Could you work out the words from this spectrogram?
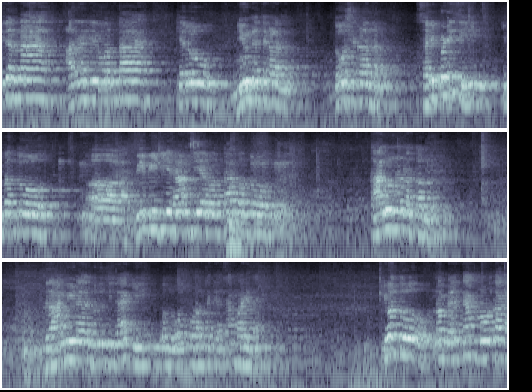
ಇದನ್ನ ಅದರಲ್ಲಿರುವಂತ ಕೆಲವು ನ್ಯೂನತೆಗಳನ್ನು, ದೋಷಗಳನ್ನು ಸರಿಪಡಿಸಿ ಇವತ್ತು ವಿ ಬಿ ಜಿ ರಾಮ್ಜಿ ಅನ್ನುವಂತ ಒಂದು ಕಾನೂನನ್ನು ತಂದು ಗ್ರಾಮೀಣ ಅಭಿವೃದ್ಧಿಗಾಗಿ ಒಂದು ಓದ್ ಕೊಡುವಂತ ಕೆಲಸ ಮಾಡಿದ್ದಾರೆ ಇವತ್ತು ನಾವು ಮೆಲಕಾಕ್ ನೋಡಿದಾಗ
